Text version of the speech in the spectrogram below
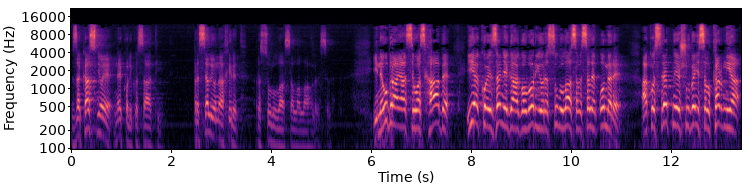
Zakasnio je nekoliko sati, preselio na Ahiret Rasulullah sallallahu alaihi ve sellem. I ne ubraja se u ashabe, Iako je za njega govorio Rasulullah sallallahu s.a.v. Omere, ako sretneš u Vejsel Karnija,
